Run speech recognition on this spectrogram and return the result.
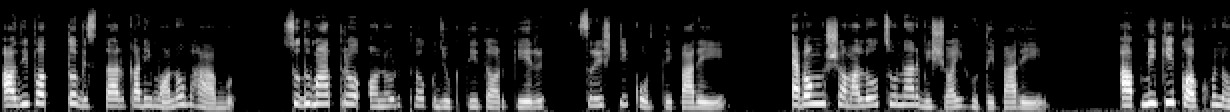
আধিপত্য বিস্তারকারী মনোভাব শুধুমাত্র অনর্থক যুক্তিতর্কের সৃষ্টি করতে পারে এবং সমালোচনার বিষয় হতে পারে। আপনি কি কখনো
